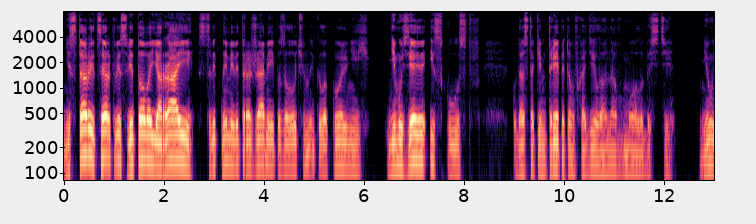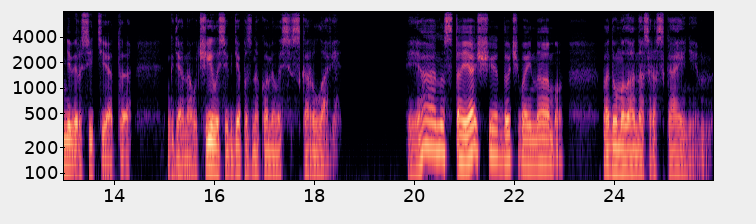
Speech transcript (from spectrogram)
ни старой церкви святого Яраи с цветными витражами и позолоченной колокольней, ни музея искусств, куда с таким трепетом входила она в молодости, ни университета, где она училась и где познакомилась с Карлави. «Я настоящая дочь Вайнамо», — подумала она с раскаянием.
